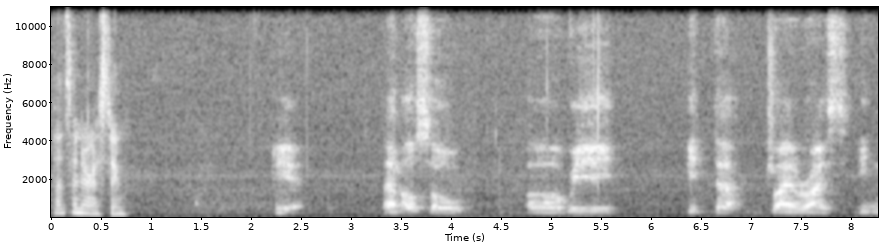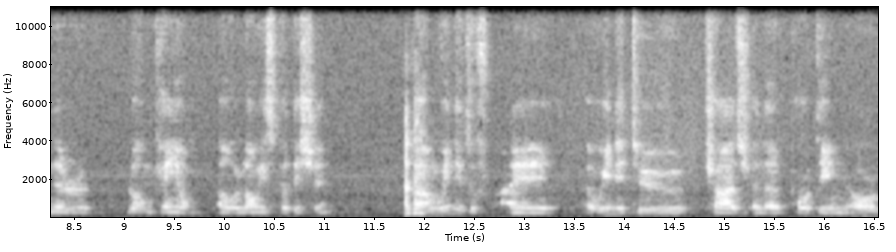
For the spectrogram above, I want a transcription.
That's interesting. Yeah. And also, uh, we eat the dry rice in the Long Canyon or Long Expedition. Okay. Um, we need to find, uh, we need to charge an, uh, protein or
